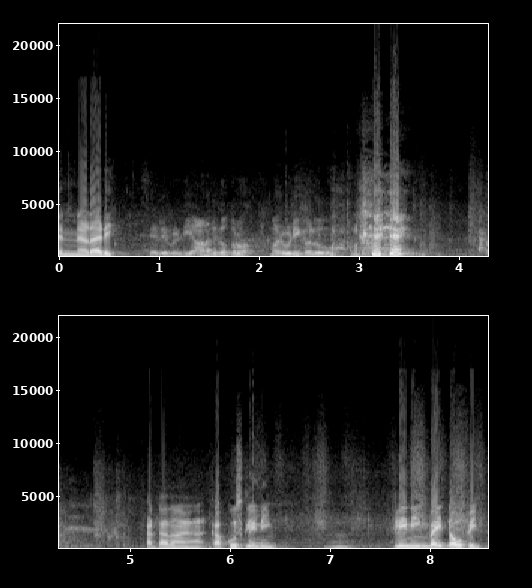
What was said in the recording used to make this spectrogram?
என்னடாடி? செலிபிரிட்டி ஆனதுக்கப்புறம் மறுபடியும் கழுவுவோம். கரெக்டாக தான். கக்கூஸ் கிளீனிங் கிளீனிங் பை தௌஃபிக்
